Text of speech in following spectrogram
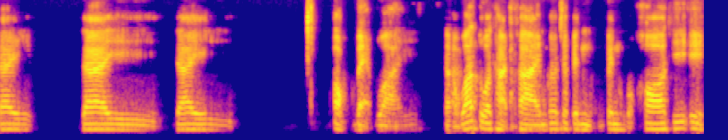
ได้ได้ได้ออกแบบไว้ แต่ว่าตัวถาดทรายมันก็จะเป็นเหมือนเป็นหัวข้อที่เอ๊ะ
